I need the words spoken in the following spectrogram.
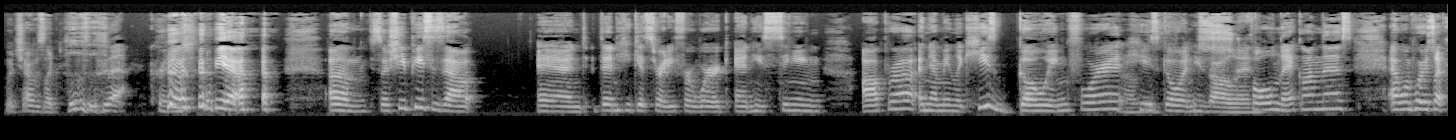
which I was like, cringe. yeah. Um, so she pieces out, and then he gets ready for work, and he's singing opera, and I mean, like he's going for it. Oh, he's going he's all in. full Nick on this. At one point, he's like,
